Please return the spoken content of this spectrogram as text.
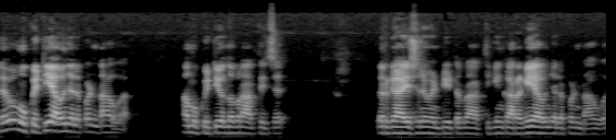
ചിലപ്പോൾ മുക്കുറ്റിയാവും ചിലപ്പോൾ ഉണ്ടാവുക. ആ മുക്കുറ്റി ഒന്ന് പ്രാർത്ഥിച്ച് ദീർഘായുസിന് വേണ്ടിയിട്ട് പ്രാർത്ഥിക്കും കറകയാവും ചിലപ്പോൾ ഉണ്ടാവുക.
